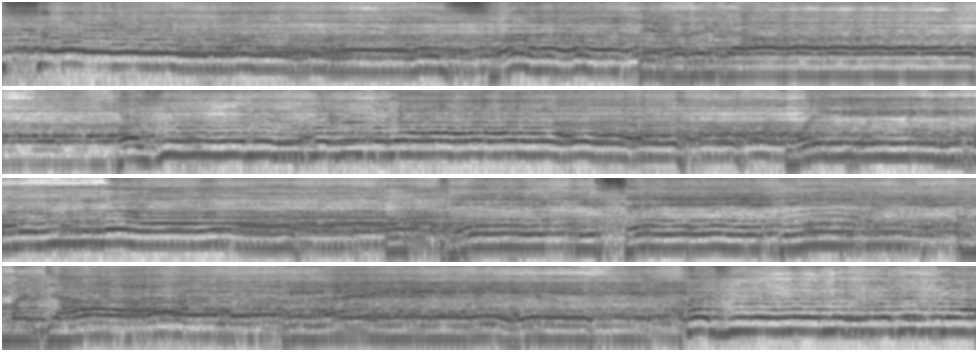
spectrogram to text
सोना साढ़े वर्गा। हजूर किसे दी मजाल के। हजूर वर्गा।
